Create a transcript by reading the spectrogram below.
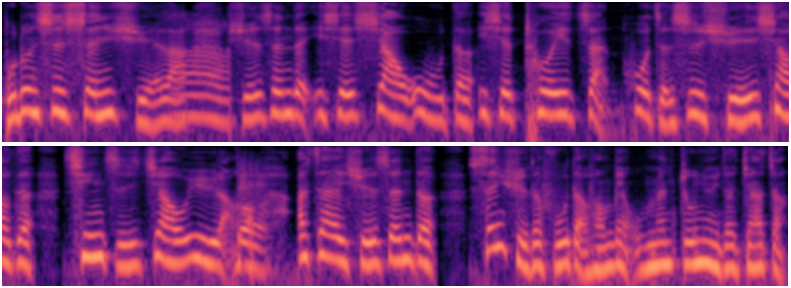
不论是升学啦，学生的一些校务的一些推展，或者是学校的亲职教育啦。哈。啊，在学生的升学的辅导方面，我们主女的家长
